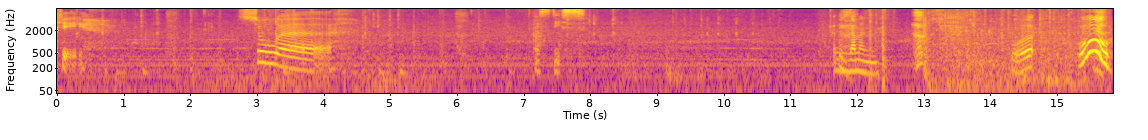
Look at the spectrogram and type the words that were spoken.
Okay. So, uh. What's this? Examine. What? Ooh!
